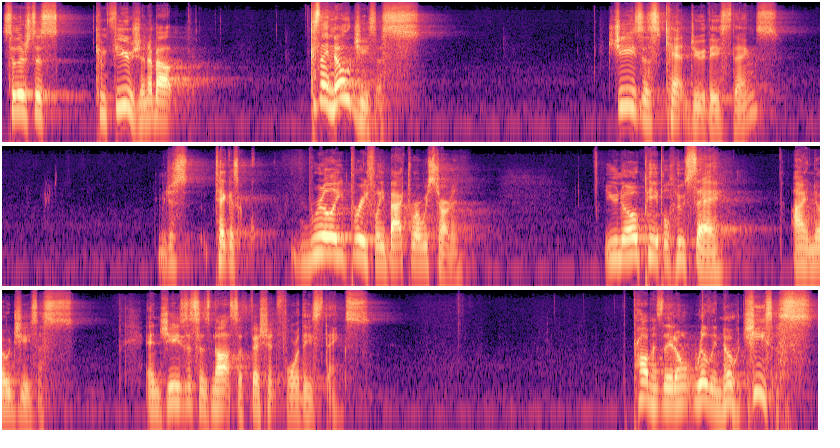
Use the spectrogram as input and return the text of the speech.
So there's this confusion about, because they know Jesus. Jesus can't do these things. Let me just take us really briefly back to where we started. You know people who say, I know Jesus, and Jesus is not sufficient for these things. The problem is, they don't really know Jesus.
